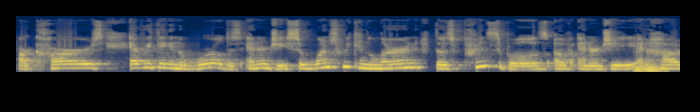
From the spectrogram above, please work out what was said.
our cars, everything in the world is energy. So once we can learn those principles of energy mm-hmm. and how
